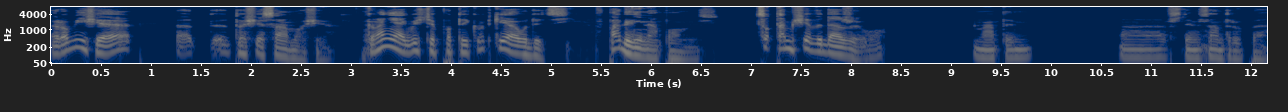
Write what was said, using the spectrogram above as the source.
robi się, e, to się samo się. Kochani, jakbyście po tej krótkiej audycji wpadli na pomysł, co tam się wydarzyło, na tym, e, w tym Saint-Tropez.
